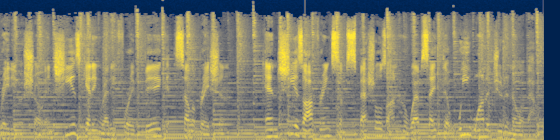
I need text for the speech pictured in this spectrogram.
radio show, and she is getting ready for a big celebration. And she is offering some specials on her website that we wanted you to know about.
